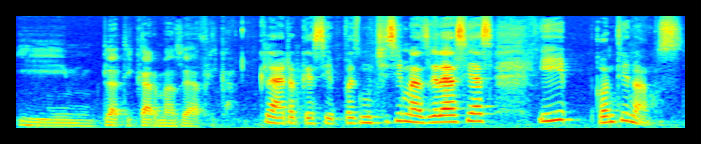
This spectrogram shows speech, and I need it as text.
y platicar más de África. Claro que sí, pues muchísimas gracias y continuamos.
